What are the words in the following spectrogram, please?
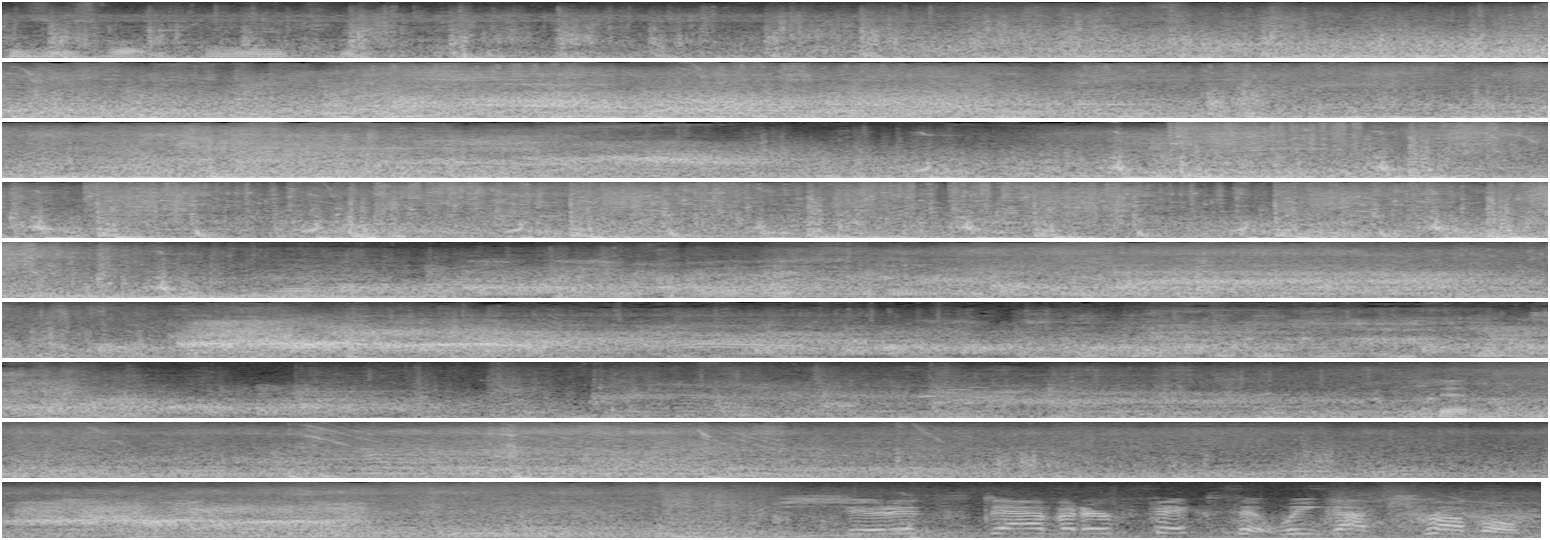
Because he's watching YouTube. It. We got trouble.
